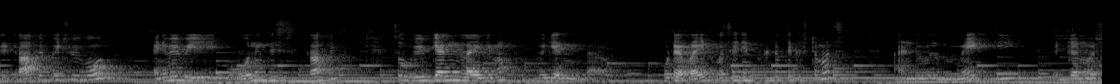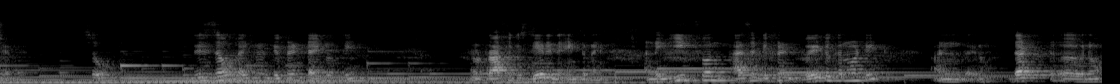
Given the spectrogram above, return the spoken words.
The traffic which we own, anyway we owning this traffic, so we can like you know we can uh, put a right message in front of the customers and we will make the, the conversion so this is how like you know different type of the traffic is there in the internet. And each one has a different way to convert it. And you know that uh, you know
